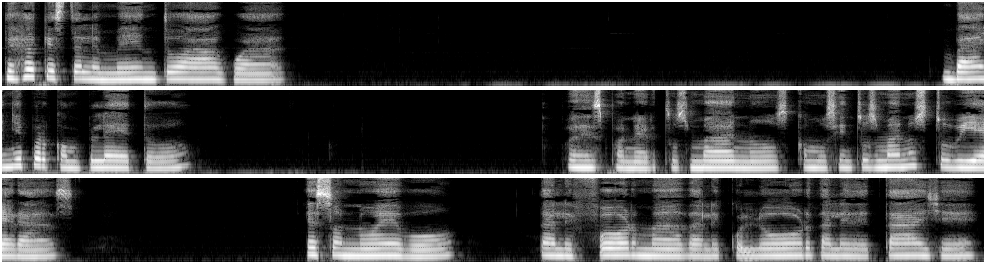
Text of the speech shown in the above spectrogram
Deja que este elemento agua bañe por completo. Puedes poner tus manos como si en tus manos tuvieras eso nuevo. Dale forma, dale color, dale detalle.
